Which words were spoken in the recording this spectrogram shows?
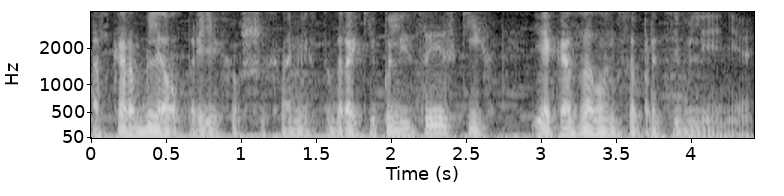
оскорблял приехавших на место драки полицейских и оказал им сопротивление.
